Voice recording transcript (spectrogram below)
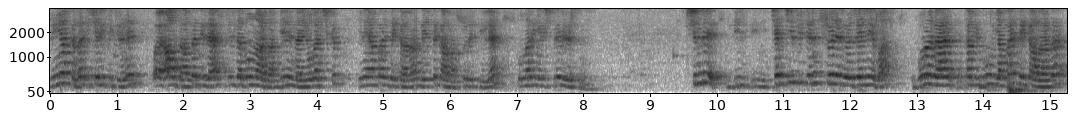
dünya kadar içerik fikrini böyle alt alta dizer. Siz de bunlardan birinden yola çıkıp yine yapay zekadan destek almak suretiyle bunları geliştirebilirsiniz. Şimdi biz ChatGPT'nin şöyle bir özelliği var. Buna ver, tabii bu yapay zekalarda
